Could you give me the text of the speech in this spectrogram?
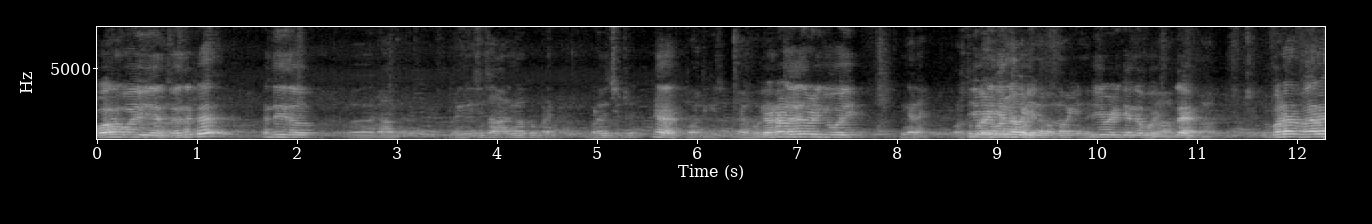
ബോധം പോയി വിചാരിച്ചു. എന്നിട്ട് എന്ത് ചെയ്തു? സാധനങ്ങളൊക്കെ ഇവിടെ വെച്ചിട്ട് പോയി. രണ്ടാൾ ഏത് വഴിക്ക് പോയി? ഇങ്ങനെ. ഈ വഴിക്ക് തന്നെ പോയി. അല്ലേ? ഇവിടെ വേറെ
